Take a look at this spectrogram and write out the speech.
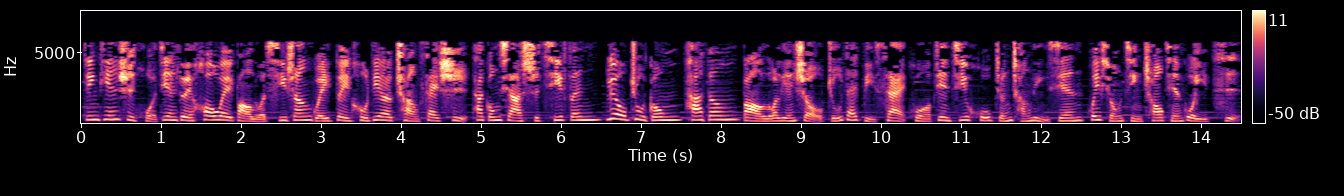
今天是火箭队后卫保罗膝伤归队后第二场赛事，他攻下十七分六助攻，哈登、保罗联手主宰比赛，火箭几乎整场领先，灰熊仅超前过一次。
